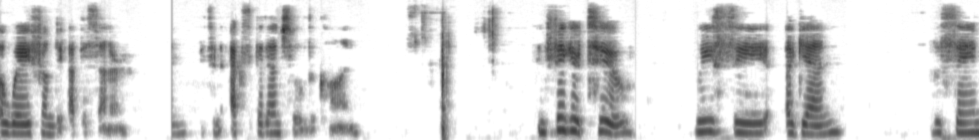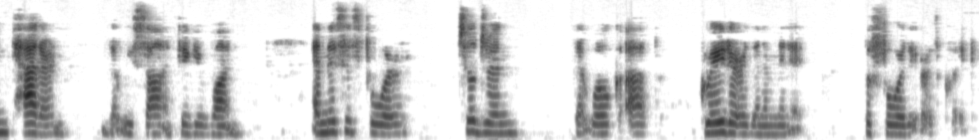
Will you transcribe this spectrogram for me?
away from the epicenter. It's an exponential decline. In figure 2, we see again the same pattern that we saw in figure 1. And this is for children that woke up greater than a minute before the earthquake.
